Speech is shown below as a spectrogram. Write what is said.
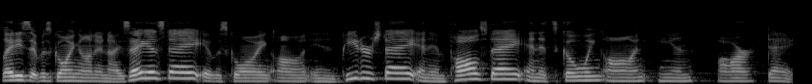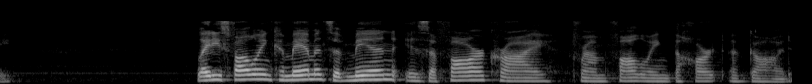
Ladies, it was going on in Isaiah's day, it was going on in Peter's day, and in Paul's day, and it's going on in our day. Ladies, following commandments of men is a far cry from following the heart of God.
